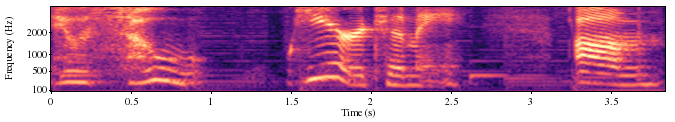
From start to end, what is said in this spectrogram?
It was so weird to me. Um,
